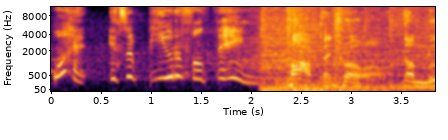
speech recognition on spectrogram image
What? It's a beautiful thing. Paw Patrol, the movie.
